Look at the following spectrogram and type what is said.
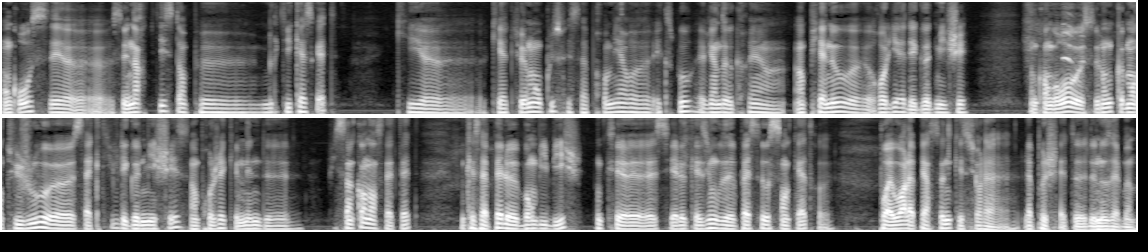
en gros, c'est euh, c'est une artiste un peu multicasquette qui, euh, qui actuellement en plus fait sa première euh, expo. Elle vient de créer un, un piano euh, relié à des godemichés. Donc en gros, selon comment tu joues, ça active les godemichés. C'est un projet qui mène de- depuis 5 ans dans sa tête. Donc elle s'appelle Bambi Biche. Donc si à l'occasion vous avez passé au 104, euh, vous pourrez voir la personne qui est sur la, la pochette de nos albums.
